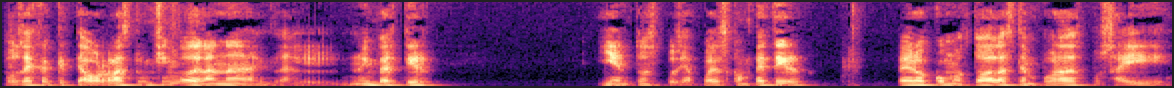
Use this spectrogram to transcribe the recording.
pues deja que te ahorraste un chingo de lana al no invertir y entonces pues ya puedes competir pero como todas las temporadas, pues ahí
